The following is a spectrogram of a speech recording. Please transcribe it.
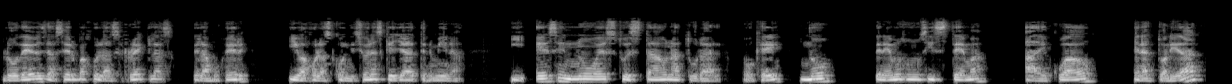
lo debes de hacer bajo las reglas de la mujer y bajo las condiciones que ella determina. Y ese no es tu estado natural, ¿ok? No tenemos un sistema adecuado en la actualidad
